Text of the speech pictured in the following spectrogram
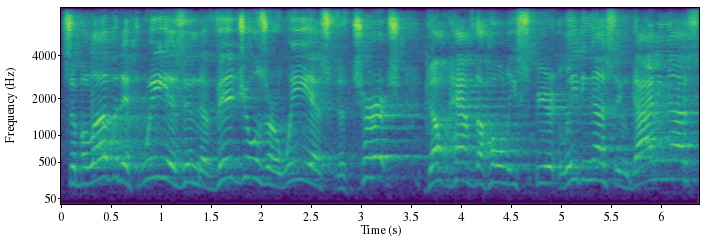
So, beloved, if we as individuals or we as the church don't have the Holy Spirit leading us and guiding us,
